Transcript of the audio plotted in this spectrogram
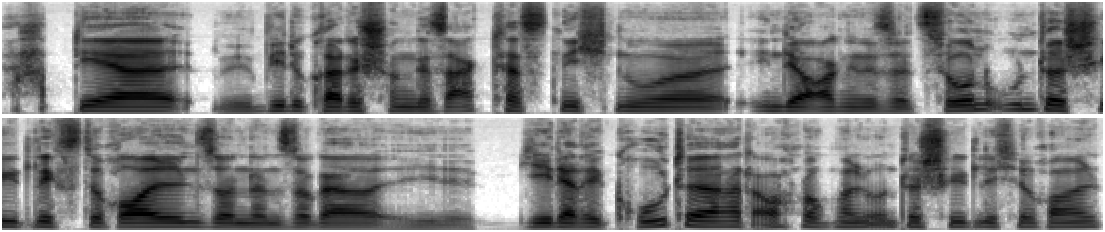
habt ihr, wie du gerade schon gesagt hast, nicht nur in der Organisation unterschiedlichste Rollen, sondern sogar äh, jeder Recruiter hat auch nochmal unterschiedliche Rollen.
